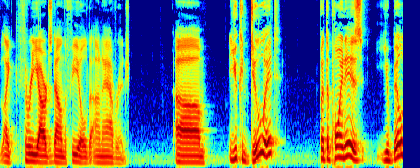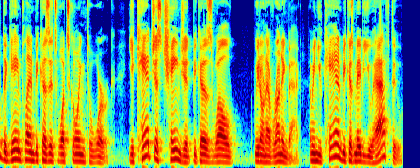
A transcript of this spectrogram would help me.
like three yards down the field on average. Um, you can do it, but the point is, you build the game plan because it's what's going to work. You can't just change it because, well, we don't have running back. I mean, you can because maybe you have to.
